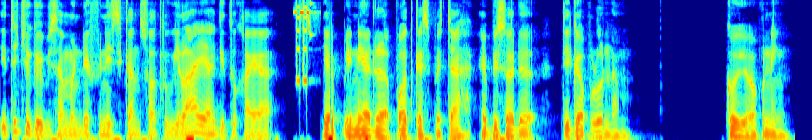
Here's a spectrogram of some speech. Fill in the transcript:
itu juga bisa mendefinisikan suatu wilayah gitu kayak Yap, ini adalah podcast pecah episode 36. Kuy opening.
